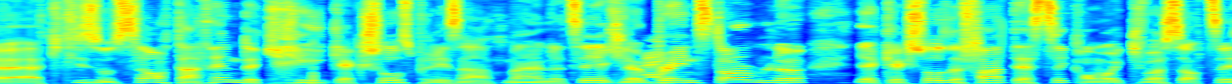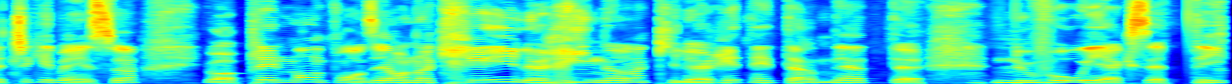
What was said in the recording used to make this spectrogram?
euh, à toutes les auditions, on est en train de créer quelque chose présentement. Là, avec le brainstorm, il y a quelque chose de fantastique va, qui va sortir. Checkez bien ça. Il y aura plein de monde qui vont dire on a créé le RINA, qui est le rite Internet euh, nouveau et accepté.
